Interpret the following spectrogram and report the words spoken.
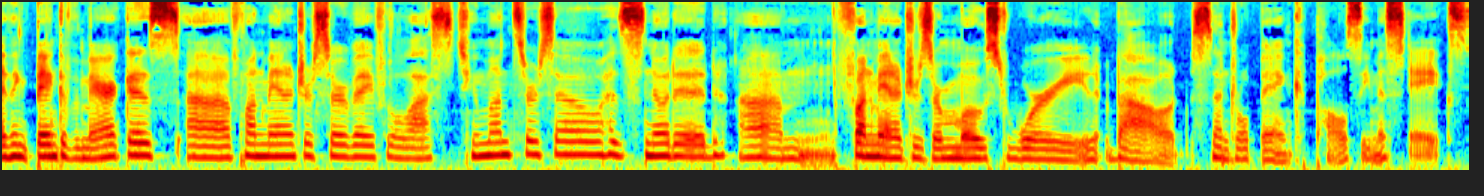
I think Bank of America's uh, fund manager survey for the last two months or so has noted um, fund managers are most worried about central bank policy mistakes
